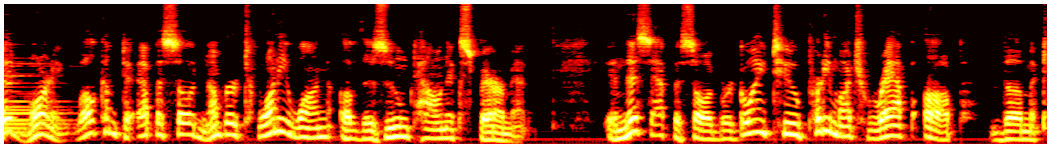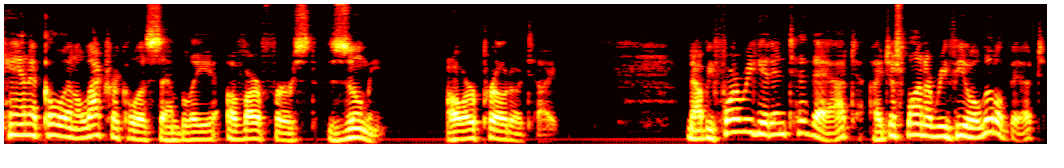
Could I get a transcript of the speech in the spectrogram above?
Good morning. Welcome to episode number 21 of the Zoomtown experiment. In this episode, we're going to pretty much wrap up the mechanical and electrical assembly of our first Zoomie, our prototype. Now, before we get into that, I just want to review a little bit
